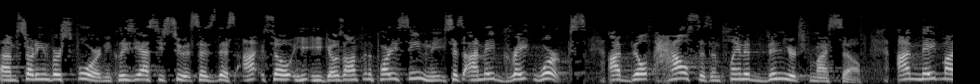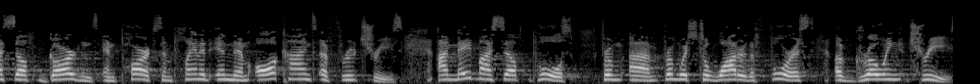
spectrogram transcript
Um, starting in verse 4 in Ecclesiastes 2, it says this. I, so he, he goes on from the party scene and he says, I made great works. I built houses and planted vineyards for myself. I made myself gardens and parks and planted in them all kinds of fruit trees. I made myself pools from, um, from which to water the forest of growing trees.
